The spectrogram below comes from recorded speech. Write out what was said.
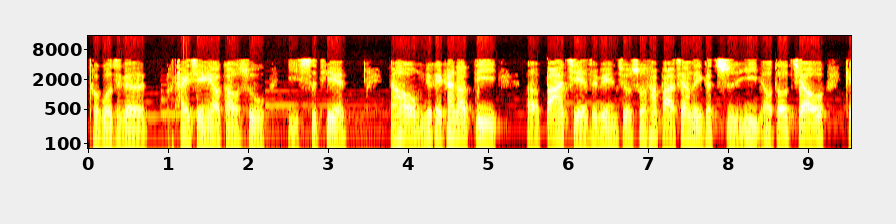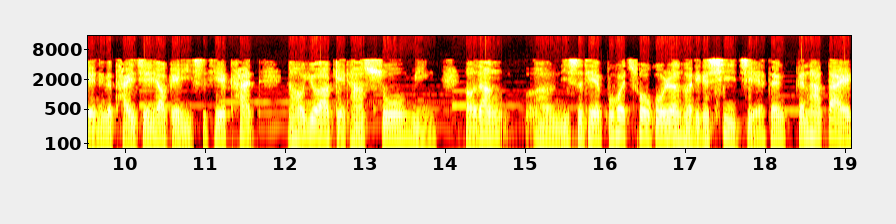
透过这个太监要告诉以斯帖，然后我们就可以看到第呃八节这边就是说，他把这样的一个旨意哦都交给那个太监，要给以斯帖看，然后又要给他说明哦让。呃，以斯帖不会错过任何的一个细节，但跟他带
